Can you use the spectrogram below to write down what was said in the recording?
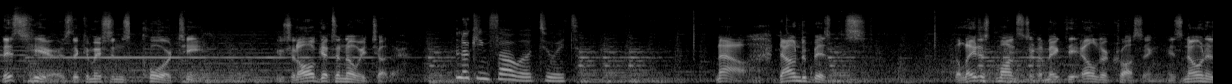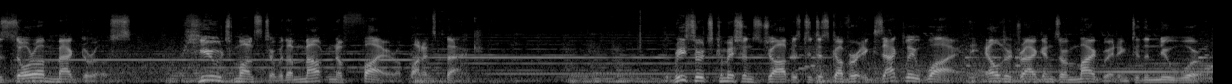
This here is the Commission's core team. You should all get to know each other. Looking forward to it. Now, down to business. The latest monster to make the Elder Crossing is known as Zorah Magdaros. A huge monster with a mountain of fire upon its back. The Research Commission's job is to discover exactly why the Elder Dragons are migrating to the New World.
